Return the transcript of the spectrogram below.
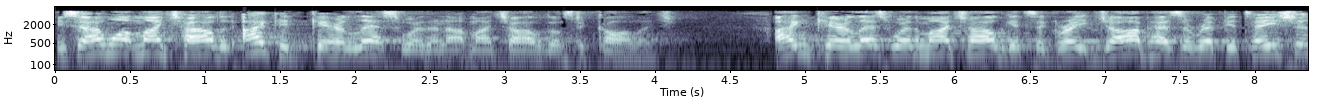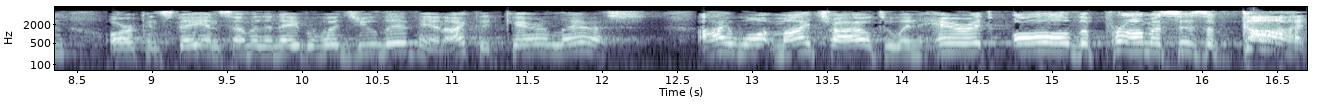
You say, I want my child, I could care less whether or not my child goes to college. I can care less whether my child gets a great job, has a reputation, or can stay in some of the neighborhoods you live in. I could care less. I want my child to inherit all the promises of God.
